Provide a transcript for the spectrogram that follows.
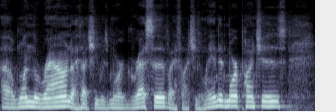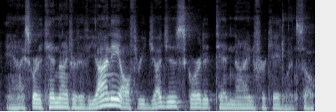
uh, won the round. I thought she was more aggressive. I thought she landed more punches. And I scored a 10 9 for Viviani. All three judges scored a 10 9 for Katlyn. So,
